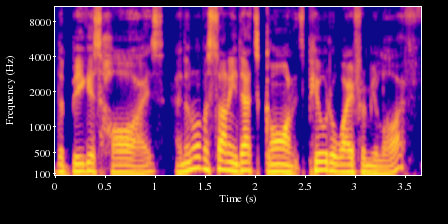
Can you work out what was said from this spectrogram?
the biggest highs, and then all of a sudden that's gone. It's peeled away from your life.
